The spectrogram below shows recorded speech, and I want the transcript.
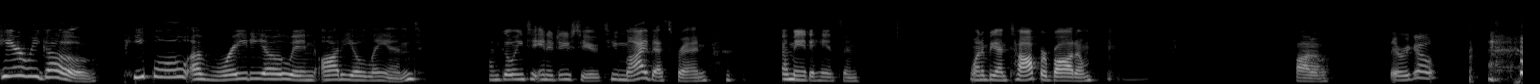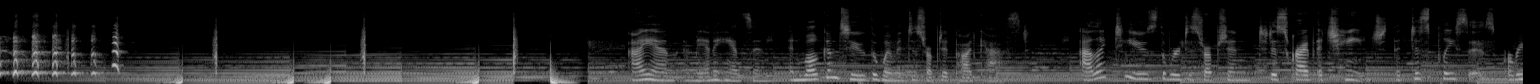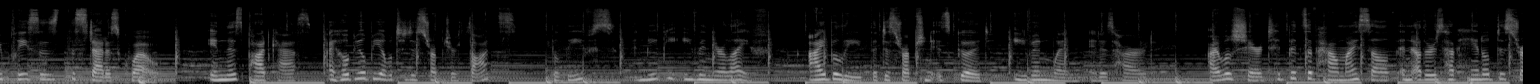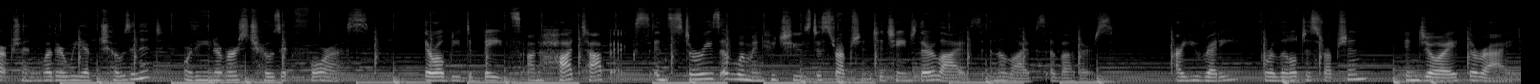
here we go. People of radio and audio land. I'm going to introduce you to my best friend, Amanda Hanson. Want to be on top or bottom? Bottom. There we go. I am Amanda Hanson, and welcome to the Women Disrupted podcast. I like to use the word disruption to describe a change that displaces or replaces the status quo. In this podcast, I hope you'll be able to disrupt your thoughts, beliefs, and maybe even your life. I believe that disruption is good, even when it is hard. I will share tidbits of how myself and others have handled disruption, whether we have chosen it or the universe chose it for us. There will be debates on hot topics and stories of women who choose disruption to change their lives and the lives of others. Are you ready for a little disruption? Enjoy the ride.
